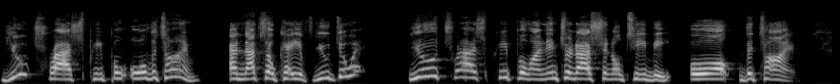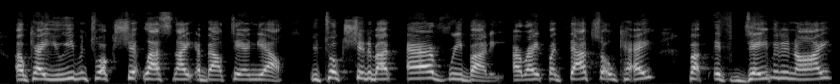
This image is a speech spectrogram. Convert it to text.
you trash people all the time. And that's okay if you do it. You trash people on international TV all the time. Okay. You even talk shit last night about Danielle. You talk shit about everybody. All right. But that's okay. But if David and I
